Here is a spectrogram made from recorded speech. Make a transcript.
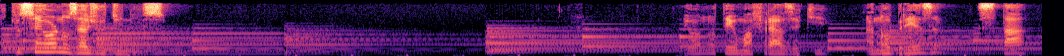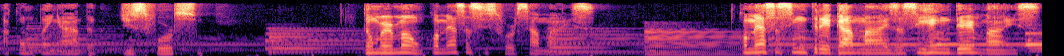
E que o Senhor nos ajude nisso. Anotei uma frase aqui. A nobreza está acompanhada de esforço. Então, meu irmão, começa a se esforçar mais. Começa a se entregar mais, a se render mais.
